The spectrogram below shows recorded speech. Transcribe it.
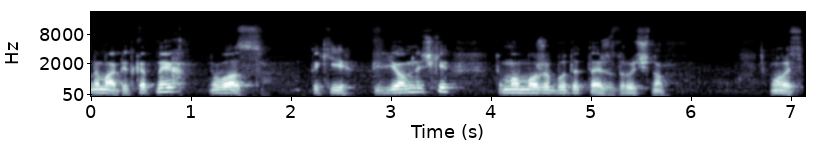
нема підкатних. У вас такі підйомнички, тому може бути теж зручно. Ось.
